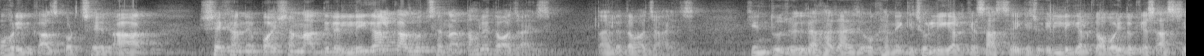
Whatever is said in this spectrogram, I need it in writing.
মোহরির কাজ করছেন, আর সেখানে পয়সা না দিলে লিগাল কাজ হচ্ছে না, তাহলে দেওয়া যায় তাহলে দেওয়া যায় কিন্তু যদি দেখা যায় যে ওখানে কিছু লিগাল কেস আসছে, কিছু ইলিগাল অবৈধ কেস আসছে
